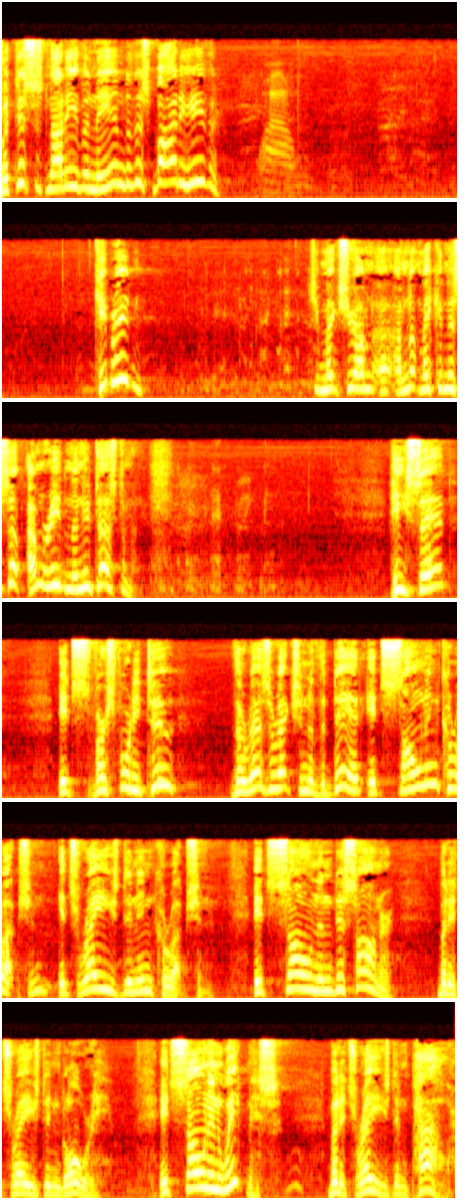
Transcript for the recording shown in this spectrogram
But this is not even the end of this body either. wow. Keep reading. You make sure I'm, uh, I'm not making this up. I'm reading the New Testament. He said, it's verse 42, the resurrection of the dead, it's sown in corruption, it's raised in incorruption. It's sown in dishonor, but it's raised in glory. It's sown in weakness, but it's raised in power.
